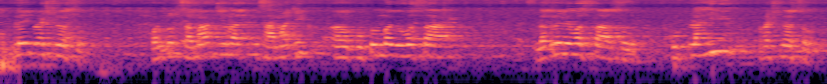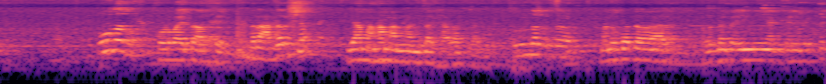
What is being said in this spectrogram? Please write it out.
कुठलाही प्रश्न असो. परंतु समाज जीवनातील सामाजिक कुटुंब व्यवस्था लग्न व्यवस्था असो कुठलाही प्रश्न असो तो जर सोडवायचा असेल तर आदर्श या महामानवांचा घ्यावाच लागेल. सुंदर असं मनोगत अ, प्रज्ञाताईंनी या ठिकाणी व्यक्त केलं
